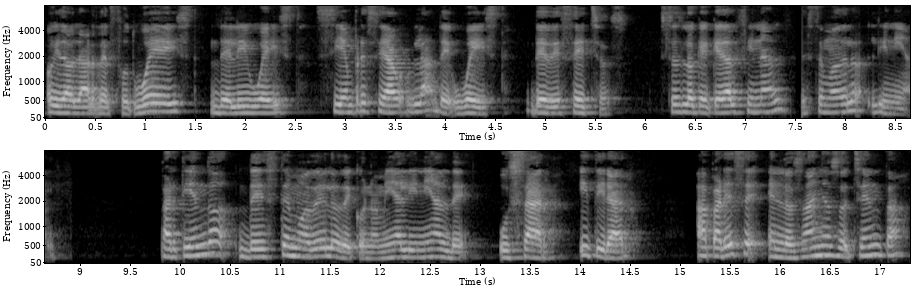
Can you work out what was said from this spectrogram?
oído hablar del food waste, del e-waste. Siempre se habla de waste, de desechos. Esto es lo que queda al final de este modelo lineal. Partiendo de este modelo de economía lineal de usar y tirar, aparece en los años 80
